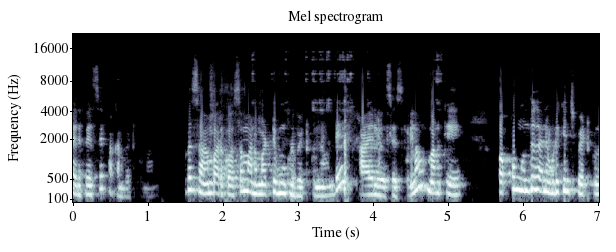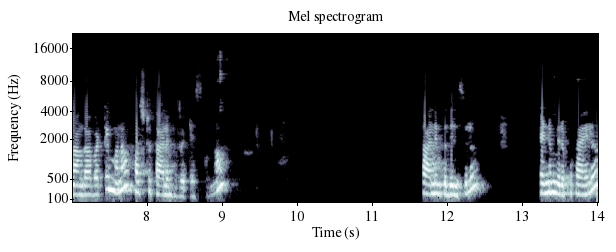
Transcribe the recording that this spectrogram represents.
మెదిపేసి పక్కన పెట్టుకున్నాను. ఇప్పుడు సాంబార్ కోసం మనం మట్టి ముక్కుడు పెట్టుకున్నామండి. ఆయిల్ వేసేసుకున్నాం. మనకి పప్పు ముందుగానే ఉడికించి పెట్టుకున్నాం కాబట్టి మనం ఫస్ట్ తాలింపు పెట్టేసుకున్నాం తాలింపు దినుసులు, ఎండుమిరపకాయలు,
